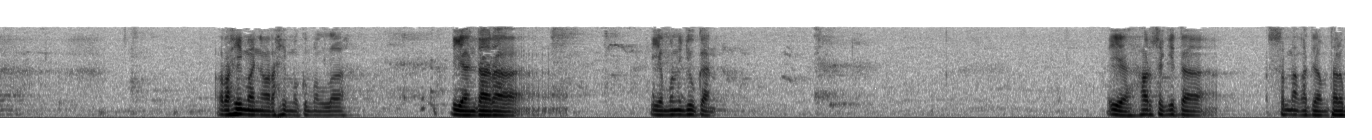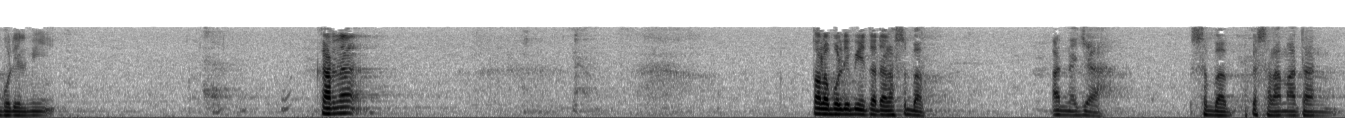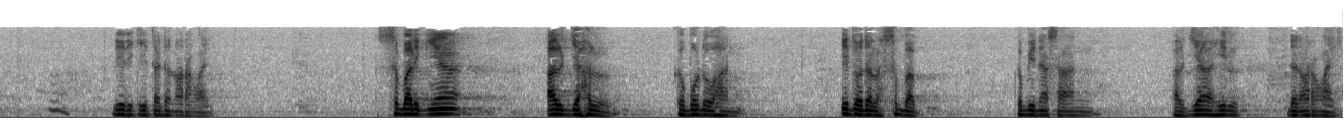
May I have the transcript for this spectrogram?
Rahimani wa rahimakumullah. Di antara yang menunjukkan Iya, harusnya kita semangat dalam talabul ilmi. Karena talabul ilmi itu adalah sebab an-najah, sebab keselamatan diri kita dan orang lain. Sebaliknya al-jahl, kebodohan itu adalah sebab kebinasaan al-jahil dan orang lain.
